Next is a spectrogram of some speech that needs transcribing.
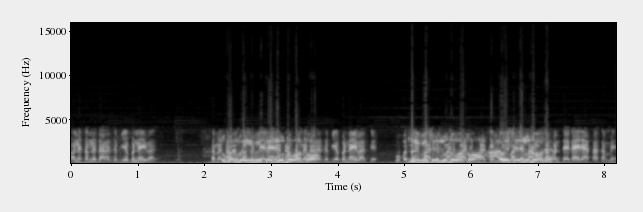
અને તમને ધારાસભ્ય બનાવ્યા. તમે ધારાસભ્ય બનાવ્યા છે. ભૂપતભાઈ, પંચાયત હતા તમે.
